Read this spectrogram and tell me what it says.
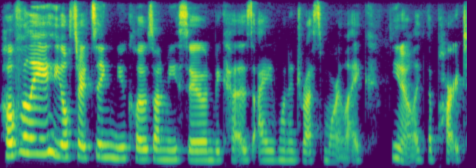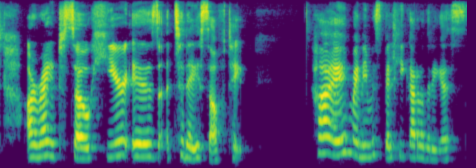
hopefully you'll start seeing new clothes on me soon because I want to dress more like, you know, like the part. All right, so here is today's self tape. Hi, my name is Belgica Rodriguez.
